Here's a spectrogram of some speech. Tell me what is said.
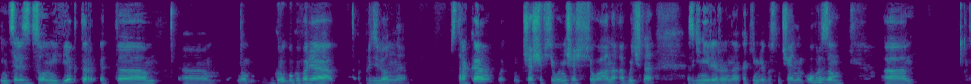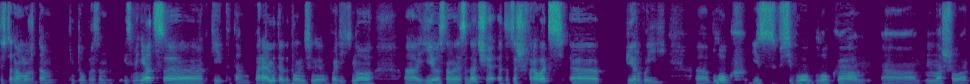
Инициализационный вектор — это ну, грубо говоря, определенная строка, чаще всего, не чаще всего, она обычно сгенерирована каким-либо случайным образом. А, то есть она может там каким-то образом изменяться, какие-то там параметры дополнительные вводить, но а, ее основная задача — это зашифровать а, первый блок из всего блока нашего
